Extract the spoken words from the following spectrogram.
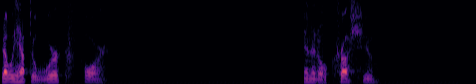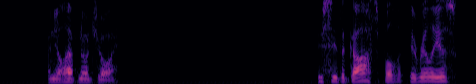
that we have to work for. And it'll crush you, and you'll have no joy. You see, the gospel, it really is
